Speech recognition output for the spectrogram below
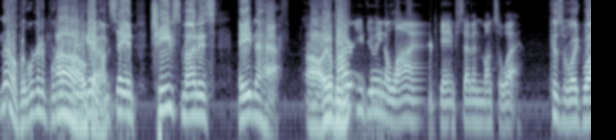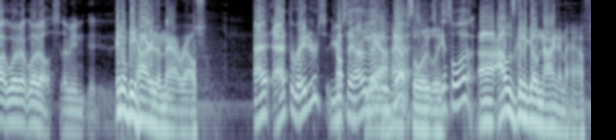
No, but we're gonna we're gonna Oh, play the game. I'm saying Chiefs minus eight and a half. Oh, it'll be. why are you doing a line game seven months away? Because like what what what else? I mean, It'll be higher than that, Roush. at, at the Raiders, you're gonna Oh, say higher than that? yeah, Well, guess. absolutely. Guess a lot. Uh, I was gonna go nine and a half.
